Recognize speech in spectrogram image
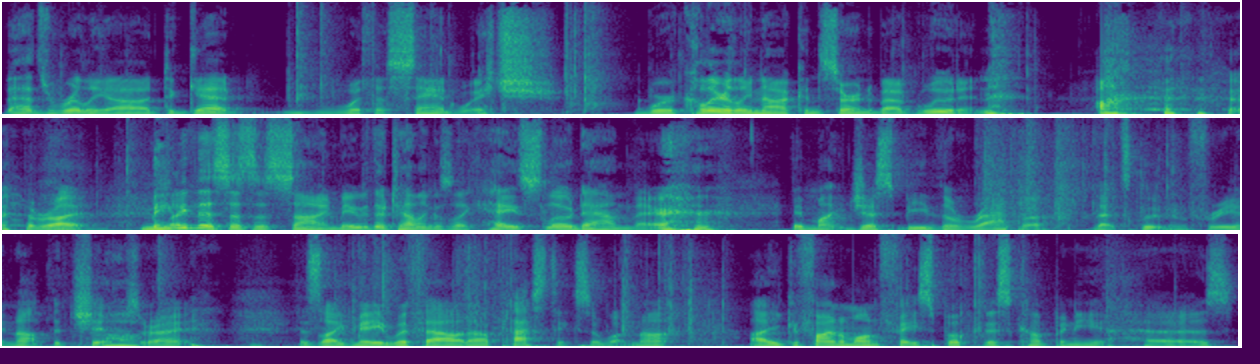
that's really odd to get with a sandwich. We're clearly not concerned about gluten. right? Maybe Like- this is a sign. Maybe they're telling us like, "Hey, slow down there." It might just be the wrapper that's gluten free and not the chips, Oh. right? It's like made without uh, plastics or whatnot. Uh, you can find them on Facebook. This company, hers.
